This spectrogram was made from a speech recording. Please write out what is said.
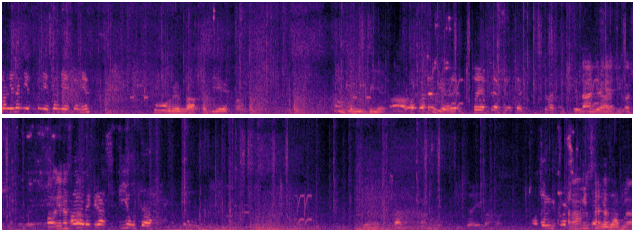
Na mnie, na mnie, to nie, to nie, to nie. Kurwa, podjechał. Kurwa mi wyjechał. A, Kurwa, też tu jest. To jest też rzutek. Tak tu się Dalej tu bija. siedzi gościu. O, jeden spadł. Ale gra z fiuta. Tak, tam, zajebano. O ten A mam tu mi tam strefę nie w zabił. ogóle.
